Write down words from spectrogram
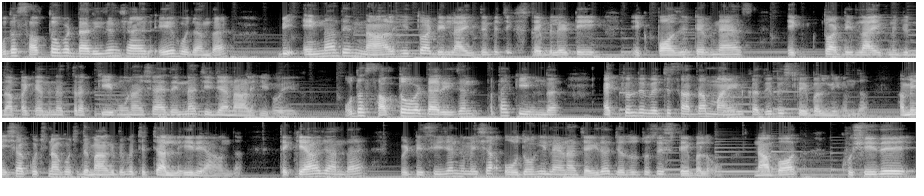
ਉਹਦਾ ਸਭ ਤੋਂ ਵੱਡਾ ਰੀਜ਼ਨ ਸ਼ਾਇਦ ਇਹ ਹੋ ਜਾਂਦਾ ਹੈ ਵੀ ਇਹਨਾਂ ਦੇ ਨਾਲ ਹੀ ਤੁਹਾਡੀ ਲਾਈਫ ਦੇ ਵਿੱਚ ਇੱਕ ਸਟੇਬਿਲਿਟੀ ਇੱਕ ਪੋਜ਼ਿਟਿਵਨੈਸ ਇੱਕ ਤੁਹਾਡੀ ਲਾਈਫ ਨੂੰ ਜਿੱਦਾਂ ਆਪਾਂ ਕਹਿੰਦੇ ਨੇ ਤਰੱਕੀ ਹੋਣਾ ਸ਼ਾਇਦ ਇਹਨਾਂ ਚੀਜ਼ਾਂ ਨਾਲ ਹੀ ਹੋਏਗਾ ਉਹਦਾ ਸਭ ਤੋਂ ਵੱਡਾ ਰੀਜ਼ਨ ਪਤਾ ਕੀ ਹੁੰਦਾ ਐਕਚੁਅਲ ਦੇ ਵਿੱਚ ਸਾਡਾ ਮਾਈਂਡ ਕਦੇ ਵੀ ਸਟੇਬਲ ਨਹੀਂ ਹੁੰਦਾ। ਹਮੇਸ਼ਾ ਕੁਝ ਨਾ ਕੁਝ ਦਿਮਾਗ ਦੇ ਵਿੱਚ ਚੱਲ ਹੀ ਰਿਹਾ ਹੁੰਦਾ। ਤੇ ਕਿਹਾ ਜਾਂਦਾ ਹੈ ਵੀ ਡਿਸੀਜਨ ਹਮੇਸ਼ਾ ਉਦੋਂ ਹੀ ਲੈਣਾ ਚਾਹੀਦਾ ਜਦੋਂ ਤੁਸੀਂ ਸਟੇਬਲ ਹੋ। ਨਾ ਬਹੁਤ ਖੁਸ਼ੀ ਦੇ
